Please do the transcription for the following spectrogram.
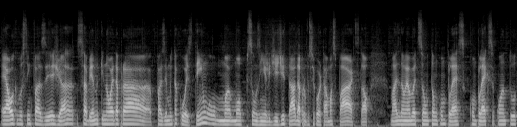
é algo que você tem que fazer já sabendo que não vai dar para fazer muita coisa. Tem uma, uma opçãozinha ali de editar, dá para você cortar umas partes e tal, mas não é uma edição tão complexa, complexa quanto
